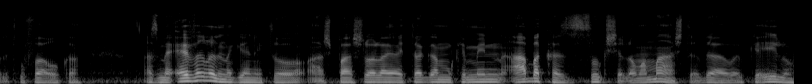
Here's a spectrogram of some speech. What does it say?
לתקופה ארוכה. אז מעבר ללנגן איתו, ההשפעה שלו עליי הייתה גם כמין אבא כזה, סוג שלו ממש, אתה יודע, אבל כאילו.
